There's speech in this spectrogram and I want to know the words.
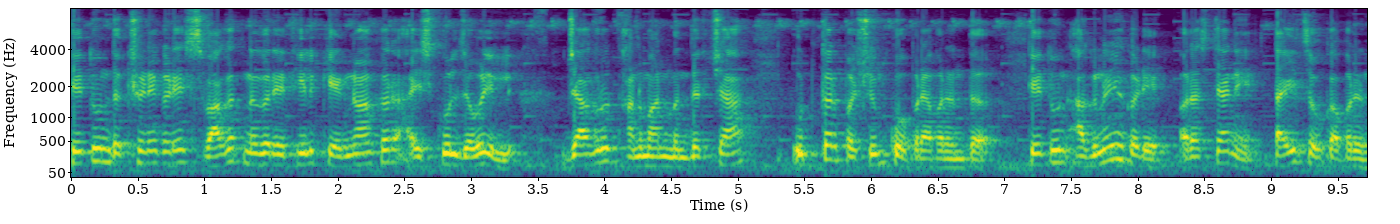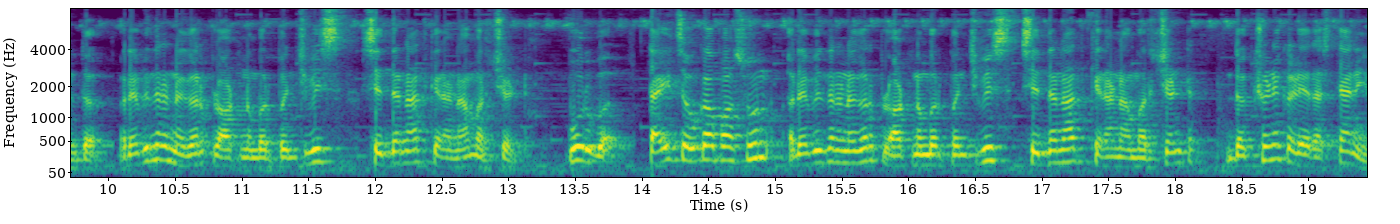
तेथून दक्षिणेकडे स्वागत नगर येथील केंगणाळकर हायस्कूल जवळील जागृत हनुमान मंदिरच्या उत्तर पश्चिम कोपऱ्यापर्यंत. तेथून आग्नेयकडे रस्त्याने ताई चौकापर्यंत. रवींद्रनगर प्लॉट नंबर पंचवीस सिद्धनाथ किराणा मर्चंट. पूर्व. ताई चौकापासून रवींद्रनगर प्लॉट नंबर पंचवीस सिद्धनाथ किराणा मर्चंट. दक्षिणेकडे रस्त्याने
